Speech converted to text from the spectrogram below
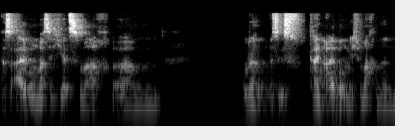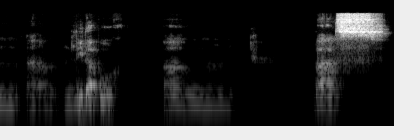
das Album, was ich jetzt mache, ähm, oder es ist kein Album, ich mache ähm, ein Liederbuch, ähm, was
